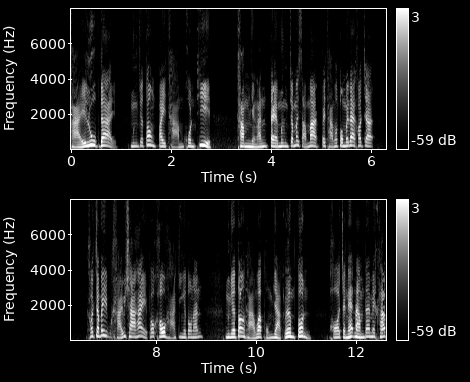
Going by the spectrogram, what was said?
ขายรูปได้ มึงจะต้องไปถามคนที่ทำอย่างนั้น แต่มึงจะไม่สามารถไปถามตรงๆไม่ได้เขาจะเขาจะไม่ขายวิชาให้ เพราะเขาหากินกันตรงนั้น มึงจะต้องถามว่าผมอยากเริ่มต้น พอจะแนะนำได้ไหมครับ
